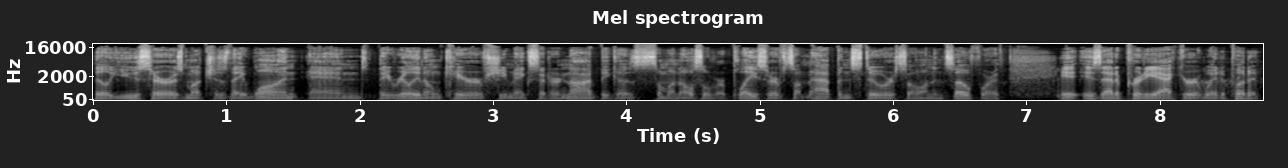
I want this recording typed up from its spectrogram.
They'll use her as much as they want, and they really don't care if she makes it or not because someone else will replace her if something happens to her, so on and so forth. Is that a pretty accurate way to put it?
